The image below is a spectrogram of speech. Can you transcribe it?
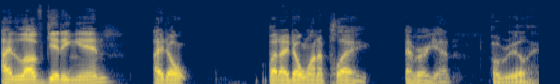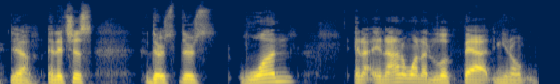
I love getting in. I don't, but I don't want to play ever again. Oh, really? Yeah, and it's just there's there's one, and I, and I don't want to look bad, you know,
